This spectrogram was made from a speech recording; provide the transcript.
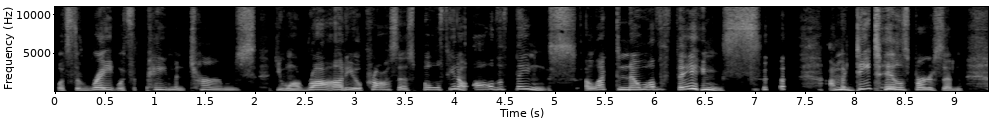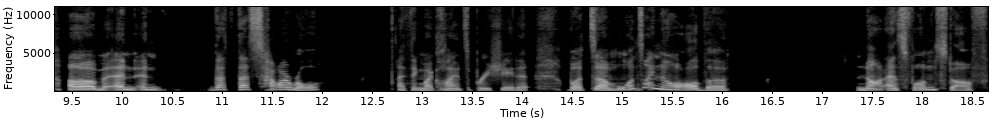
What's the rate? What's the payment terms? Do you want raw audio process? Both, you know, all the things. I like to know all the things. I'm a details person. Um, and, and that's, that's how I roll. I think my clients appreciate it. But um, once I know all the not as fun stuff,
